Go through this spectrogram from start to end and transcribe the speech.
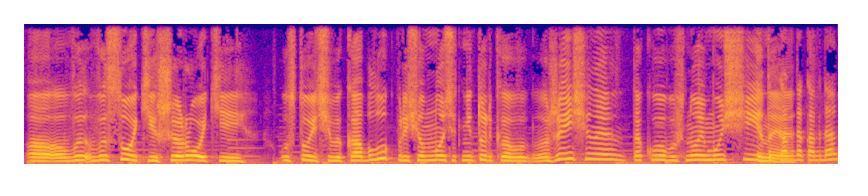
а, вы- высокий, широкий, устойчивый каблук, причем носят не только э, женщины такую обувь, но и мужчины. Это когда-когда?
